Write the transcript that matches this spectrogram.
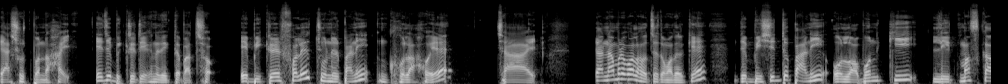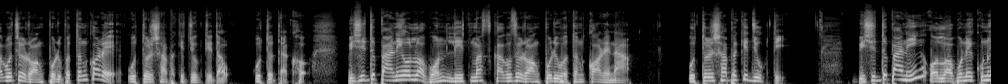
গ্যাস উৎপন্ন হয়। এই যে বিক্রিয়াটি এখানে দেখতে পাচ্ছ, এই বিক্রিয়ার ফলে চুনের পানি ঘোলা হয়ে যায়। চার নম্বরে বলা হচ্ছে তোমাদেরকে যে বিশুদ্ধ পানি ও লবণ কি লিটমাস কাগজের রং পরিবর্তন করে? উত্তর সাপেক্ষে যুক্তি দাও। উত্তর দেখো, বিশুদ্ধ পানি ও লবণ লিটমাস কাগজের রং পরিবর্তন করে না। উত্তরের সাপেক্ষে যুক্তি বিশুদ্ধ পানি ও লবণে কোনো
